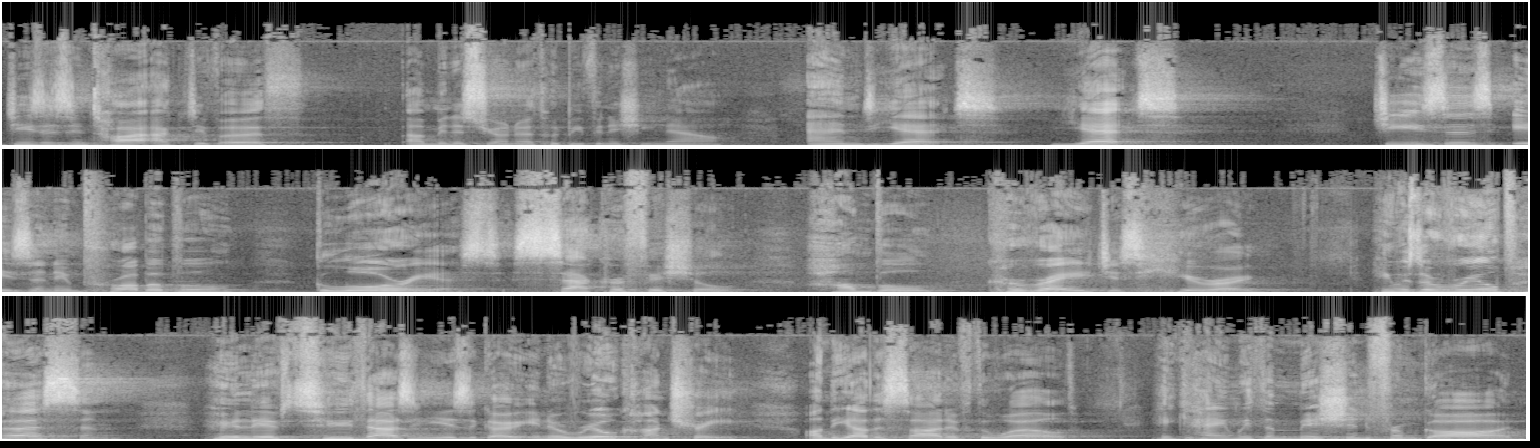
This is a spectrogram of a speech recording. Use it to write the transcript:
Jesus' entire active earth uh, ministry on earth would be finishing now. And yet, yet, Jesus is an improbable, glorious, sacrificial, humble, courageous hero. He was a real person who lived 2,000 years ago in a real country on the other side of the world. He came with a mission from God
